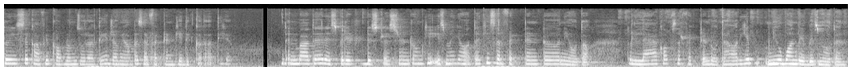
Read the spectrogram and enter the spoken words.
तो इससे काफ़ी प्रॉब्लम्स हो जाती हैं जब यहाँ पर सरफेक्टेंट की दिक्कत आती है। देन बात है रेस्पिरेटरी डिस्ट्रेस सिंड्रोम की। इसमें क्या होता है कि सरफेक्टेंट नहीं होता। तो लैक ऑफ़ सरफेक्टेंट होता है और ये न्यू बॉर्न बेबीज़ में होता है।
